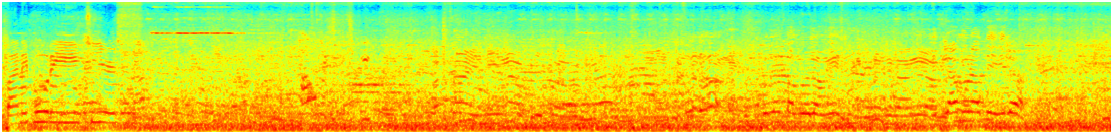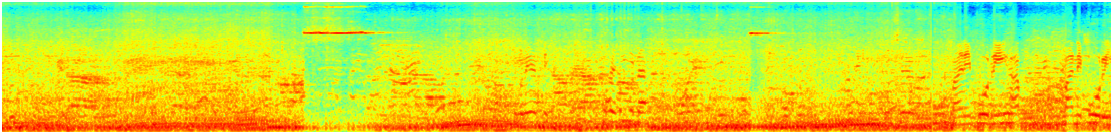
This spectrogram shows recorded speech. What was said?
Panipuri. Cheers. Basta, hindi na. Reklamo natin sila. Muna yan. Ayun mo na. Panipuri. Up. Panipuri.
